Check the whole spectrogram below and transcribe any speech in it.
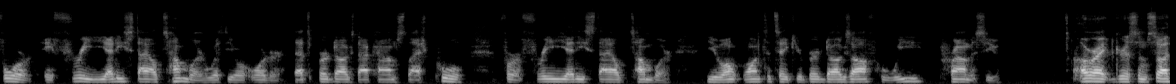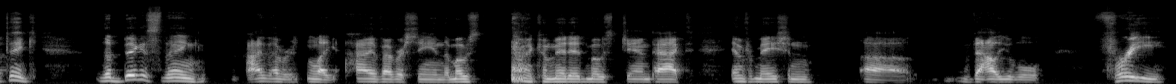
for a free Yeti style tumbler with your order. That's birddogs.com/pool for a free Yeti style tumbler. You won't want to take your bird dogs off. We promise you. All right, Grissom. So I think the biggest thing I've ever like I've ever seen the most committed, most jam packed information, uh, valuable, free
